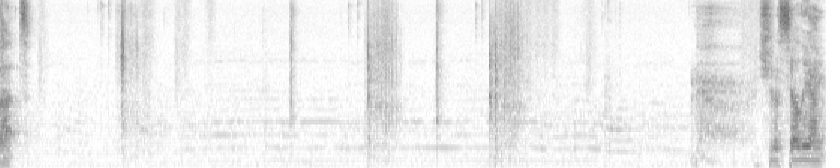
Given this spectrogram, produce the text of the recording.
Fat. Should I sell the iron?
